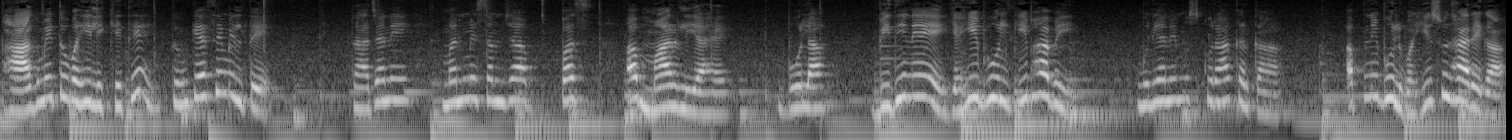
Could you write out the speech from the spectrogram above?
भाग में तो वही लिखे थे, तुम कैसे मिलते? राजा ने मन में समझा, बस अब मार लिया है। बोला, विधि ने यही भूल की भाभी? मुलिया ने मुस्कुरा कर कहा, अपनी भूल वही सुधारेगा।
